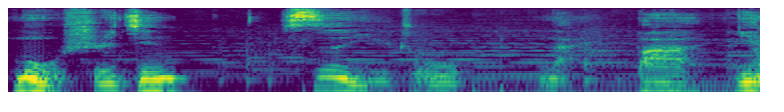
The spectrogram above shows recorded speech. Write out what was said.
木石金、丝与竹，乃八音。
